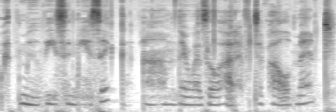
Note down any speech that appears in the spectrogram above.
with movies and music. Um, there was a lot of development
